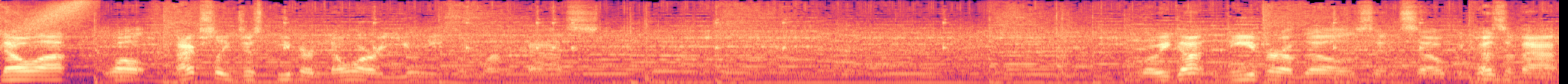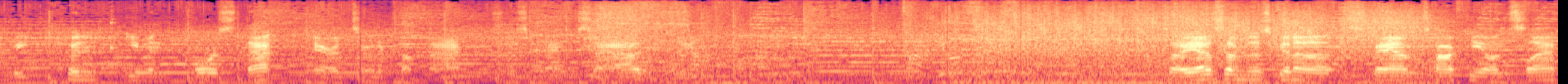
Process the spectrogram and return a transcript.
Noah, well, actually just either Noah or Uni would work best. But we got neither of those, and so because of that, we couldn't even force that Naruto to come back, which was kind of sad. So I guess I'm just gonna spam Tachyon slash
